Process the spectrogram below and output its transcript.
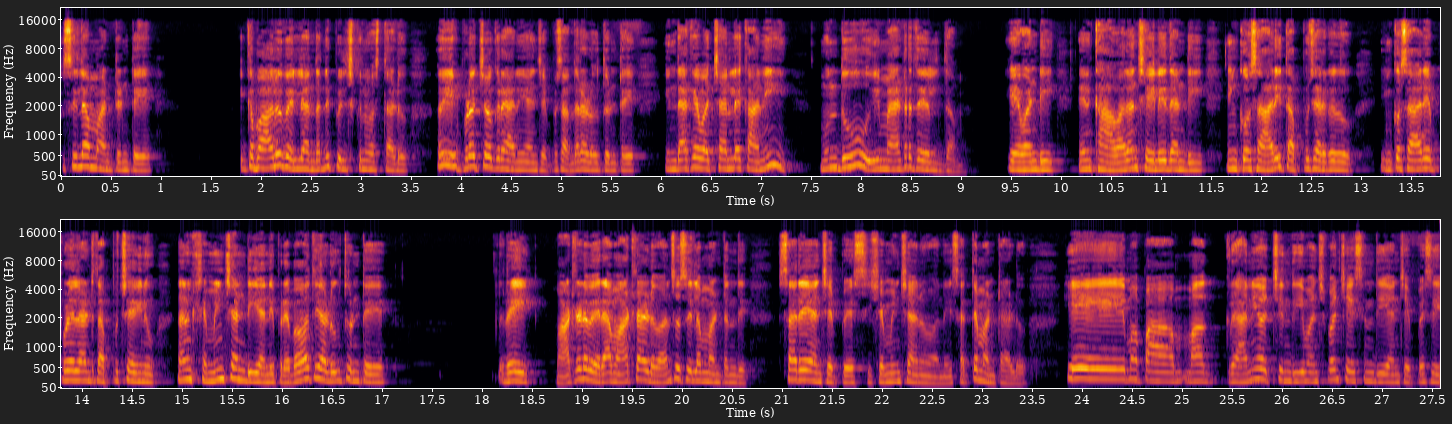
సుశీలమ్మ అంటుంటే ఇక బాలు వెళ్ళి అందరినీ పిలుచుకుని వస్తాడు. "ఓయ్, ఎప్పుడొచ్చావు గ్రాని అని చెప్పేసి అందరూ అడుగుతుంటే ఇందాకే వచ్చానులే కానీ ముందు ఈ మ్యాటర్ తేలుద్దాం. ఏవండి? నేను కావాలని చేయలేదండి. ఇంకోసారి తప్పు జరగదు. ఇంకోసారి ఎప్పుడు ఇలాంటి తప్పు చేయను. నన్ను క్షమించండి అని ప్రభావతి అడుగుతుంటే రే మాట్లాడవేరా? మాట్లాడు అని సుశీలమ్మ అంటుంది. సరే అని చెప్పేసి క్షమించాను అని సత్యం అంటాడు. ఏ మా పా మా గ్రాని వచ్చింది మంచి పని చేసింది అని చెప్పేసి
